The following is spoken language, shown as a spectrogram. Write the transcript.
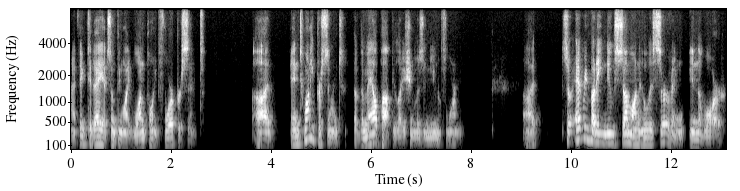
I think today it's something like 1.4%. Uh, and 20% of the male population was in uniform. Uh, so everybody knew someone who was serving in the war.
